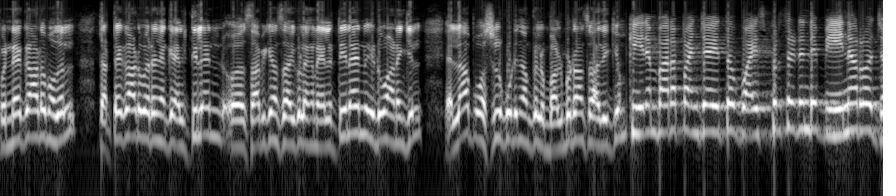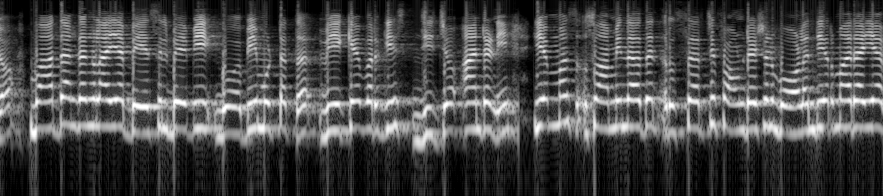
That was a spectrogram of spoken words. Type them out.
പുന്നേക്കാട് മുതൽ തട്ടേക്കാട് വരെ ഞങ്ങൾക്ക് എൽ ടി ലൈൻ സ്ഥാപിക്കാൻ സാധിക്കുള്ളൂ. അങ്ങനെ എൽ ടി ലൈൻ ഇടുവാണെങ്കിൽ എല്ലാ പോസ്റ്റിൽ കൂടി നമുക്ക് ബൾബ് ഇടാൻ സാധിക്കും. Keerampara panchayat vice president Beena Rojo ward അംഗങ്ങളായ Basil Baby Gopi Muttath V K Varghese Jijo Antony M S Swaminathan research foundation വോളണ്ടിയർമാരായ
